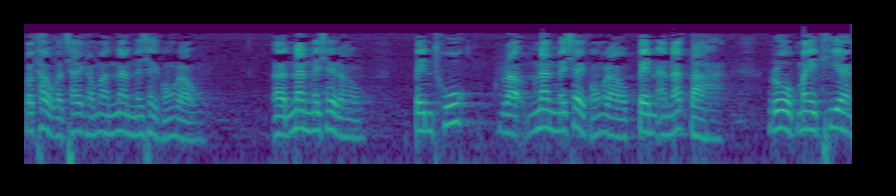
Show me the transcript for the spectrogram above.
ก็เท่ากับใช้คำว่านั่นไม่ใช่ของเราเออนั่นไม่ใช่เรา เป็นทุกข์เรานั่นไม่ใช่ของเรา เป็นอนัตตา รูปไม่เที่ยง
